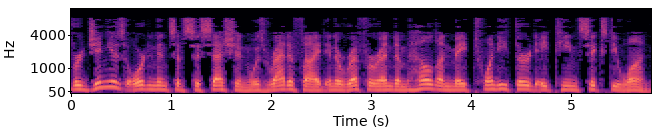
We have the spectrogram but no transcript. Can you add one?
Virginia's Ordinance of Secession was ratified in a referendum held on May 23, 1861,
